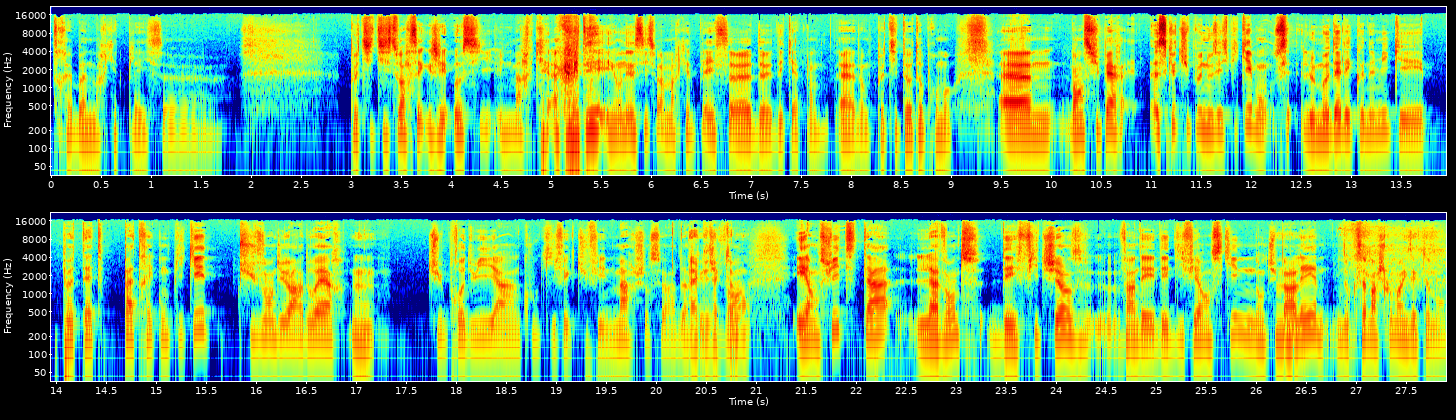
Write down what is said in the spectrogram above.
très bonne marketplace. Petite histoire, c'est que j'ai aussi une marque à côté et on est aussi sur la marketplace de Decathlon. donc petite auto-promo. bon, super. Est-ce que tu peux nous expliquer, bon, le modèle économique est peut-être pas très compliqué. Tu vends du hardware, mm. Tu produis à un coût qui fait que tu fais une marge sur ce hardware Exactement. que tu vends. Et ensuite, tu as la vente des features, euh, enfin des, des différents skins dont tu Mhm. parlais. Donc ça marche comment exactement?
